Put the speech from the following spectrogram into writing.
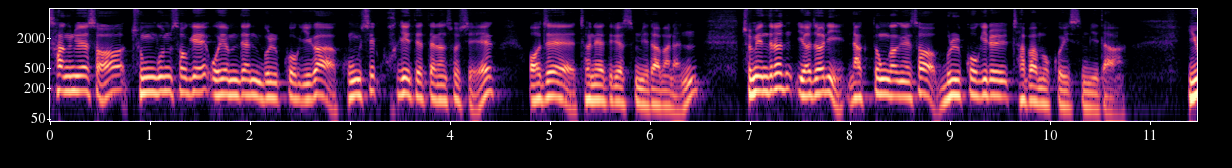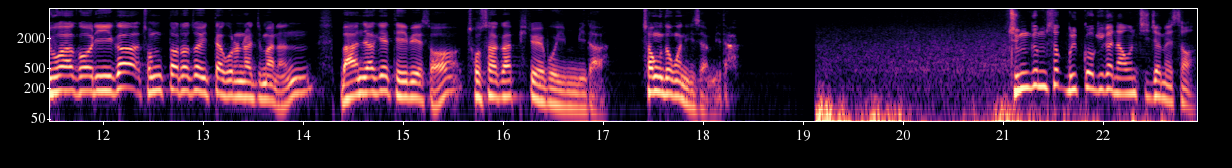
상류에서 중금속에 오염된 물고기가 공식 확인됐다는 소식 어제 전해드렸습니다마는 주민들은 여전히 낙동강에서 물고기를 잡아먹고 있습니다. 유화거리가 좀 떨어져 있다고는 하지만은 만약에 대비해서 조사가 필요해 보입니다. 정동원 기자입니다. 중금속 물고기가 나온 지점에서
